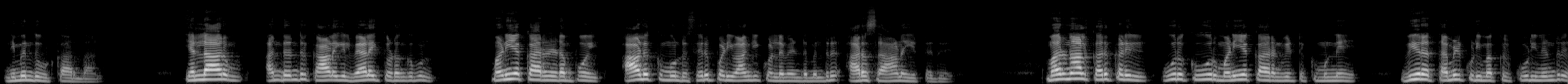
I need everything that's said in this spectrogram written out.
நிமிர்ந்து உட்கார்ந்தான். எல்லாரும் அன்றன்று காலையில் வேலை தொடங்கும் முன் மணியக்காரனிடம் போய் ஆளுக்கு மூன்று செருப்படி வாங்கி கொள்ள வேண்டும் என்று அரசு ஆணையிட்டது. மறுநாள் கருக்களில் ஊருக்கு ஊர் மணியக்காரன் வீட்டுக்கு முன்னே வீர தமிழ் குடிமக்கள் கூடி நின்று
